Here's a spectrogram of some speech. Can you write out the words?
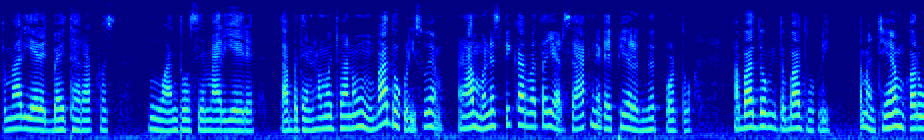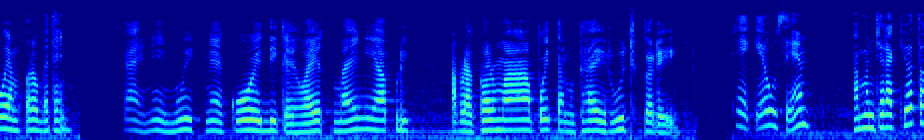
કે મારી યારે બાંધા રાખસ, હું વાંધો છે મારી યારે આ બધાને સમજવાનું, હું બાંધોકડી છું એમ. આ મને સ્વીકારવા તૈયાર છે, આપને કંઈ ફેર જ નથી પડતો. આ બાંધોકડી તો બાંધોકડી, તમે જેમ કરવું એમ કરો બધાને કાંઈ નહીં મુઈક ને કોઈ દી કઈ માય નહીં આપણી આપણા ઘરમાં પોતાનું થાય રૂજ કરે છે કેવું છે એમ? આ મને જરાક કયો તો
